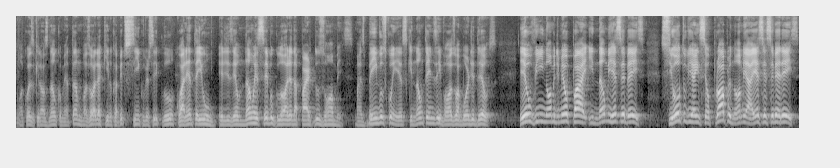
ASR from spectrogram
uma coisa que nós não comentamos, mas olha aqui no capítulo 5, versículo 41. Ele diz: Eu não recebo glória da parte dos homens, mas bem vos conheço que não tendes em vós o amor de Deus. Eu vim em nome de meu Pai e não me recebeis. Se outro vier em seu próprio nome, a esse recebereis.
